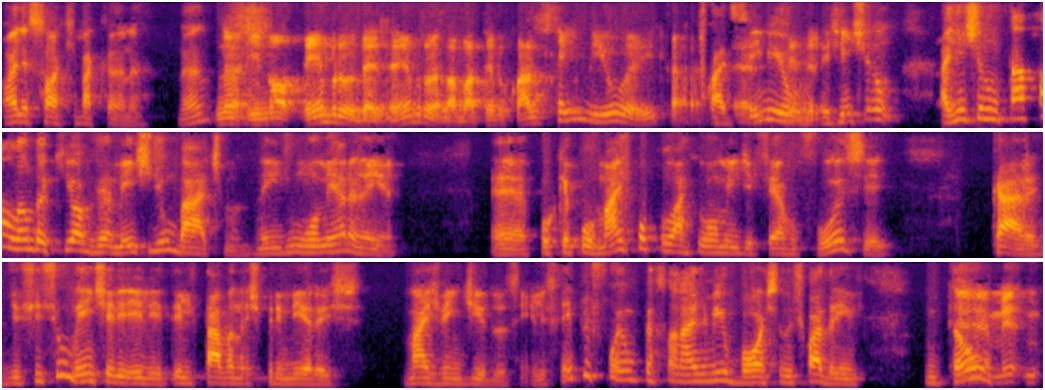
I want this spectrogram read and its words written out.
olha só que bacana. Né? Não, em novembro, dezembro, ela batendo quase 100 mil aí, cara. Quase 100 É, mil. entendeu? A gente, não, a gente não tá falando aqui, obviamente, de um Batman, nem de um Homem-Aranha. É, porque por mais popular que o Homem de Ferro fosse, cara, dificilmente ele, ele, ele tava nas primeiras mais vendidos. Assim. Ele sempre foi um personagem meio bosta nos quadrinhos. Então, É, me-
